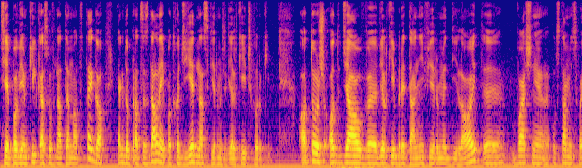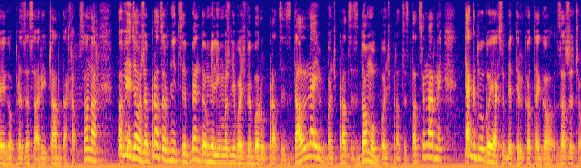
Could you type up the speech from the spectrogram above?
Dzisiaj powiem kilka słów na temat tego, jak do pracy zdalnej podchodzi jedna z firm z Wielkiej Czwórki. Otóż oddział w Wielkiej Brytanii firmy Deloitte y, właśnie ustami swojego prezesa Richarda Hudsona powiedział, że pracownicy będą mieli możliwość wyboru pracy zdalnej, bądź pracy z domu, bądź pracy stacjonarnej, tak długo jak sobie tylko tego zażyczą.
